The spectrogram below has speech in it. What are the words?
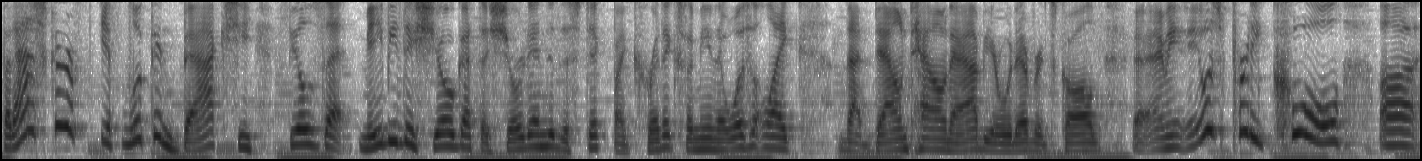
But ask her if, if looking back, she feels that maybe the show got the short end of the stick by critics. I mean, it wasn't like that Downtown Abbey or whatever it's called. I mean, it was pretty cool. Uh,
